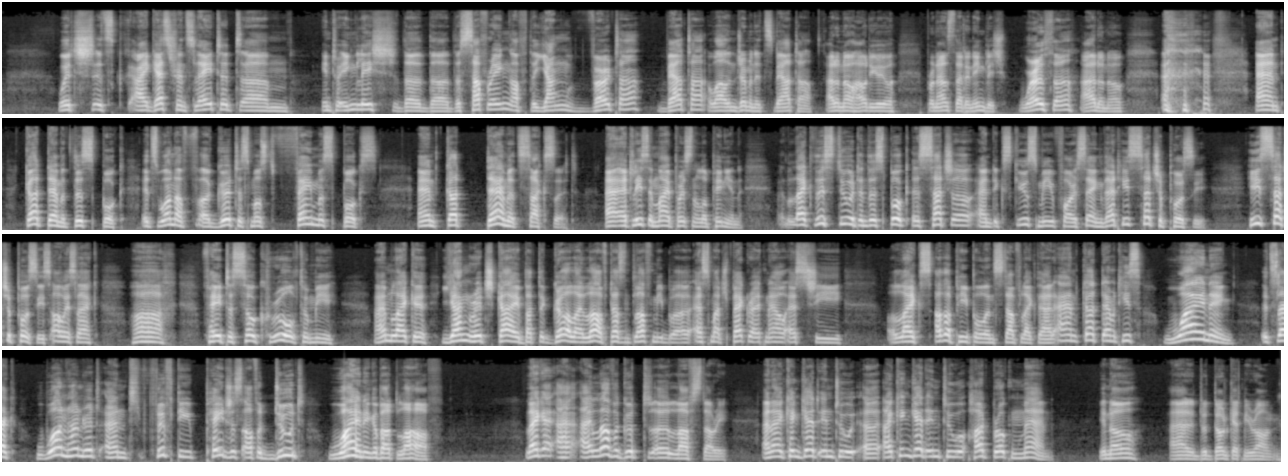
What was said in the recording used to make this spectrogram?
which it's I guess translated um, into English. The, the the suffering of the young Werther. Werther. Well, in German it's Werther. I don't know how do you pronounce that in English. Werther. I don't know. and God damn it, this book. It's one of uh, Goethe's most famous books. And god damn it sucks it. Uh, at least in my personal opinion. Like this dude in this book is such a and excuse me for saying that, he's such a pussy. He's such a pussy. He's always like, ah, fate is so cruel to me. I'm like a young rich guy, but the girl I love doesn't love me uh, as much back right now as she likes other people and stuff like that. And goddammit, he's whining. It's like 150 pages of a dude whining about love. Like I, I, I love a good uh, love story, and I can get into uh, I can get into heartbroken man, you know. Uh, don't get me wrong.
